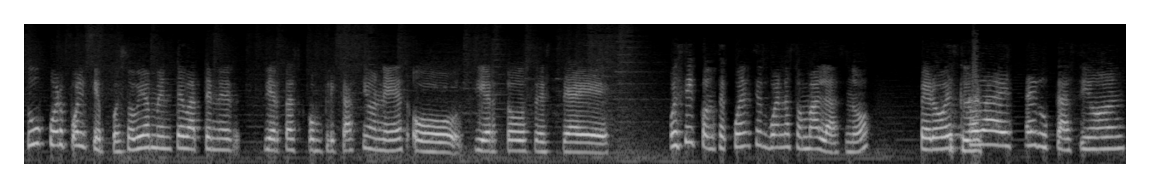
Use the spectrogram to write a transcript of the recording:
tu cuerpo el que pues obviamente va a tener ciertas complicaciones o ciertos este pues sí consecuencias buenas o malas, ¿no? Pero es toda esta educación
